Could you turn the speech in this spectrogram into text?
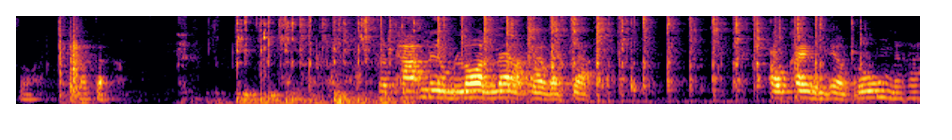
สองแล้วก็กระทะเริ่มร้อนแล้วแอลก็จะเอาไข่ของแอลรุ่งนะคะ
